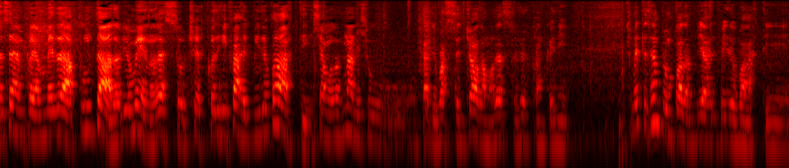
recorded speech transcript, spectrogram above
Succede sempre a metà puntata più o meno. Adesso cerco di rifare il video party. Siamo tornati su radio passeggiata, ma adesso cerco anche di. Ci mette sempre un po' ad avviare il video party.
